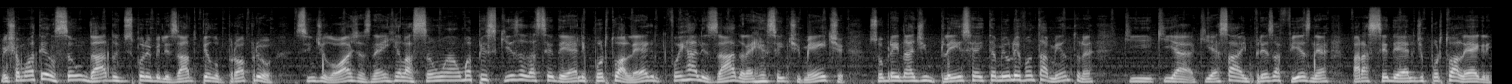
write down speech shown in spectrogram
Me chamou a atenção um dado disponibilizado pelo próprio Cindy Lojas, né, em relação a uma pesquisa da CDL Porto Alegre que foi realizada, né, recentemente sobre a inadimplência e também o levantamento, né, que, que, a, que essa empresa fez, né, para a CDL de Porto Alegre.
